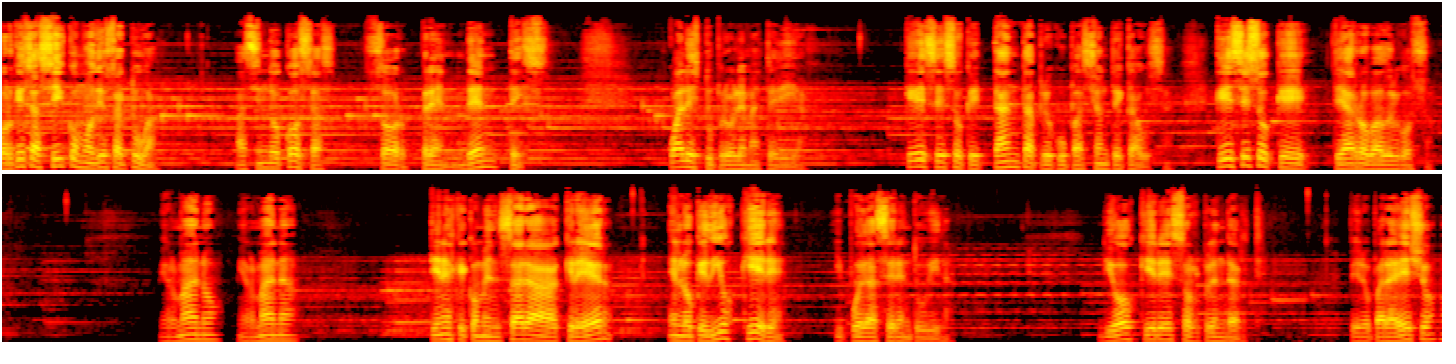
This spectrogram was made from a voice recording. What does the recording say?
porque es así como Dios actúa, haciendo cosas sorprendentes. ¿Cuál es tu problema este día? ¿Qué es eso que tanta preocupación te causa? ¿Qué es eso que te ha robado el gozo? Mi hermano, mi hermana, tienes que comenzar a creer en lo que Dios quiere y puede hacer en tu vida. Dios quiere sorprenderte, pero para ello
